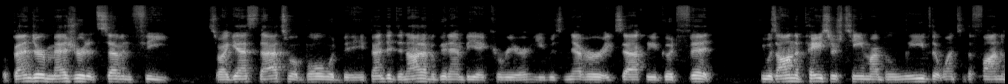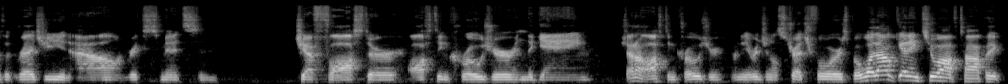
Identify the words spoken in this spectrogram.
But Bender measured at seven feet. So I guess that's what Bol would be. Bender did not have a good NBA career. He was never exactly a good fit. He was on the Pacers team, I believe, that went to the finals with Reggie and Al and Rick Smits and Jeff Foster, Austin Croshere and the gang. Shout out Austin Croshere, one of the original stretch fours. But without getting too off topic,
